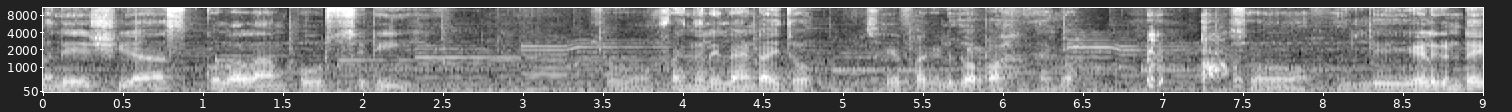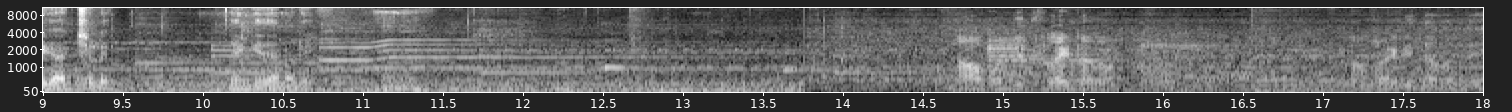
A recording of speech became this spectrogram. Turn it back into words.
Malaysia's Kuala Lumpur city so finally land ಆಯಿತು. ಸೇಫಾಗಿ ಇಳಿದ್ವಪ್ಪ ಹೆಂಗೋ. ಸೊ ಇಲ್ಲಿ ಏಳು ಗಂಟೆ ಈಗ ಆ್ಯಕ್ಚುಲಿ ಹೆಂಗಿದೆ ನೋಡಿ. ನಾವು ಬಂದಿದ್ದು ಫ್ಲೈಟ್ ಅದು. ನಾವು ಫ್ಲೈಟಿಂದ ಬಂದು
